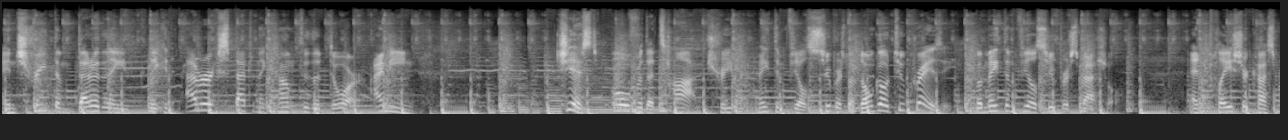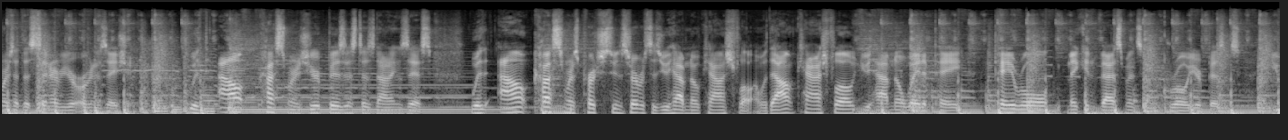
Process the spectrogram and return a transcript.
and treat them better than they, they could ever expect when they come through the door. I mean, just over the top treatment. Make them feel super special. Don't go too crazy, but make them feel super special. And place your customers at the center of your organization. Without customers, your business does not exist. Without customers purchasing services, you have no cash flow. And without cash flow, you have no way to pay payroll, make investments, and grow your business. You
